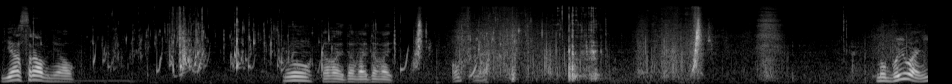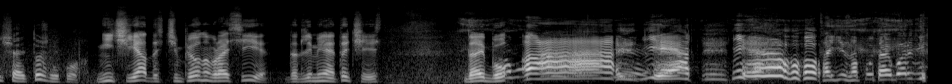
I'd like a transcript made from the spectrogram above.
я сравнял. Ну, давай, давай, давай. Оп, да. Ну, боевая ничья, это тоже неплохо. Ничья, да с чемпионом России. Да для меня это честь. Дай бог. А, нет, нет. Сади, запутай оборви.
